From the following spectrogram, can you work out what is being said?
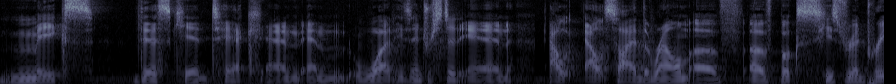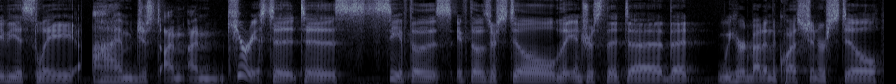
makes this kid tick and and what he's interested in out outside the realm of of books he's read previously. I'm just I'm I'm curious to to see if those if those are still the interests that uh, that we heard about in the question are still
